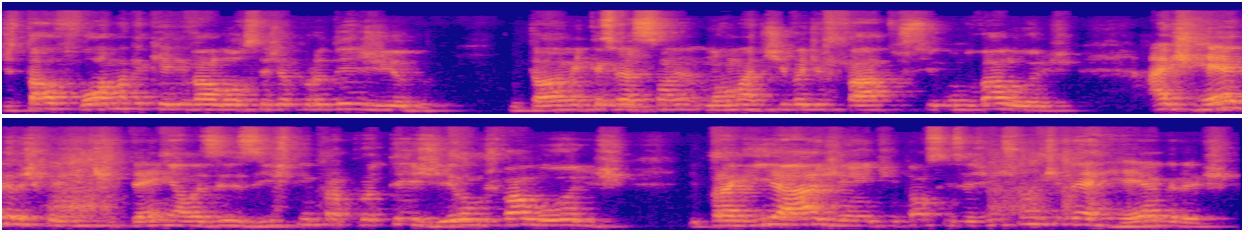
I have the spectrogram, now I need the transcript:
de tal forma que aquele valor seja protegido. Então, é uma integração normativa de fatos segundo valores. As regras que a gente tem, elas existem para proteger os valores e para guiar a gente. Então, assim, se a gente não tiver regras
